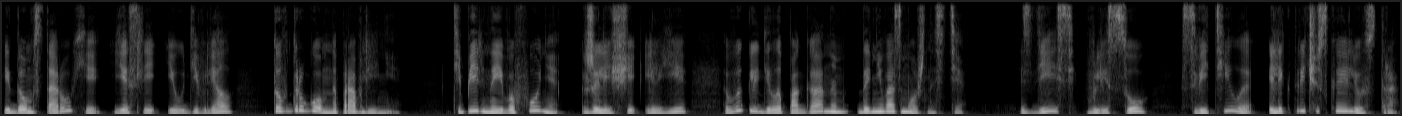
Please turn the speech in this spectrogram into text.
И дом старухи, если и удивлял, то в другом направлении. Теперь на его фоне жилище Ильи выглядело поганым до невозможности. Здесь, в лесу, светила электрическая люстра,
